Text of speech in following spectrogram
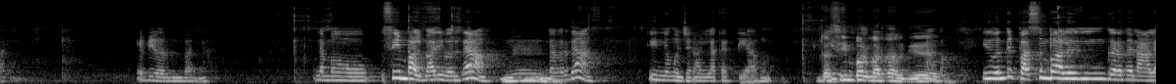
பாருங்க. எப்படி வருதுன்னு பாருங்க. நம்ம சீம்பால் மாதிரி வருதா? இந்த வருதா? இன்னும் கொஞ்சம் நல்லா கட்டி ஆகணும். சீம்பால் மாதிரி தான் இருக்கு. இது வந்து பசும்பாலுங்கிறதுனால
